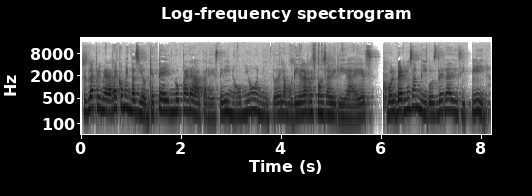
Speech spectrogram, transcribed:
Entonces la primera recomendación que tengo para, para este binomio bonito del amor y de la responsabilidad es volvernos amigos de la disciplina.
